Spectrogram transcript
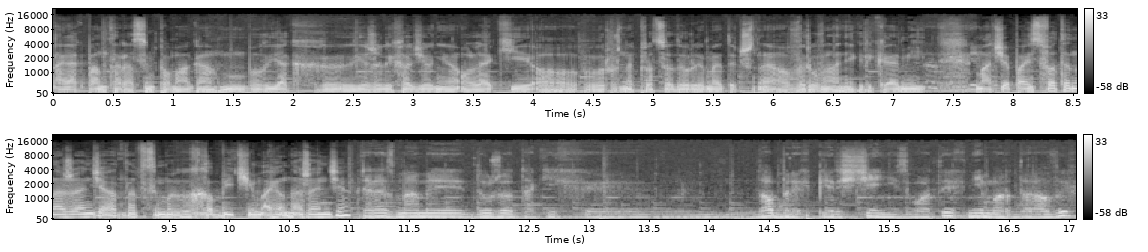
A jak pan teraz im pomaga? Bo jak, e, jeżeli chodzi o, nie, o leki, o różne procedury medyczne, o wyrównanie glikemii, macie państwo te narzędzia? No, W tym hobbici mają narzędzia? Teraz mamy dużo takich e, dobrych pierścieni złotych, niemordorowych.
